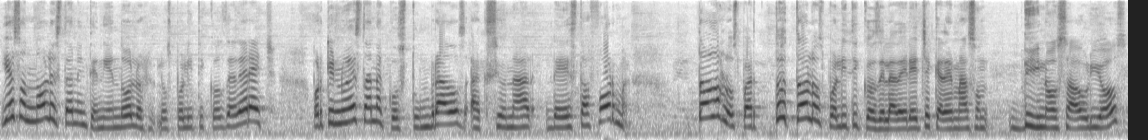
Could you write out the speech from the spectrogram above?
y eso no lo están entendiendo los, políticos de derecha, porque no están acostumbrados a accionar de esta forma. Todos los, todos los políticos de la derecha, que además son dinosaurios,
